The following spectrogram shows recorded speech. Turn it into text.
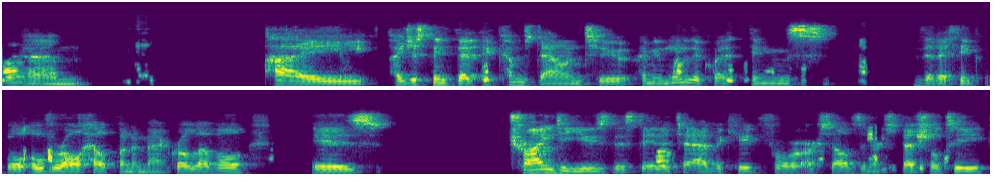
Um, I I just think that it comes down to. I mean, one of the things that I think will overall help on a macro level is trying to use this data to advocate for ourselves and our specialty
